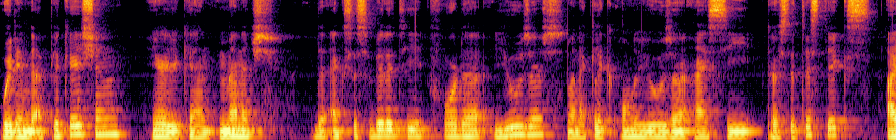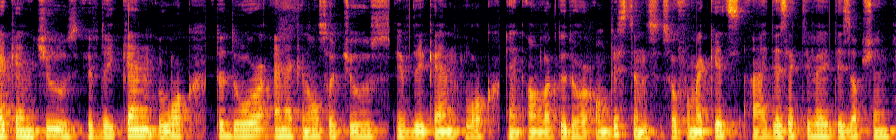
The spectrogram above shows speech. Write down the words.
within the application. Here you can manage the accessibility for the users. When I click on the user, I see their statistics. I can choose if they can lock the door and I can also choose if they can lock and unlock the door on distance. So for my kids, I deactivate this option.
